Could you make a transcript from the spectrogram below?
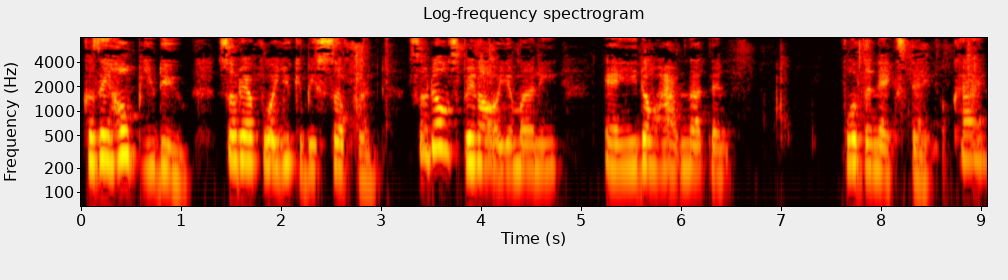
Because they hope you do. So therefore, you could be suffering. So don't spend all your money and you don't have nothing for the next day. Okay?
